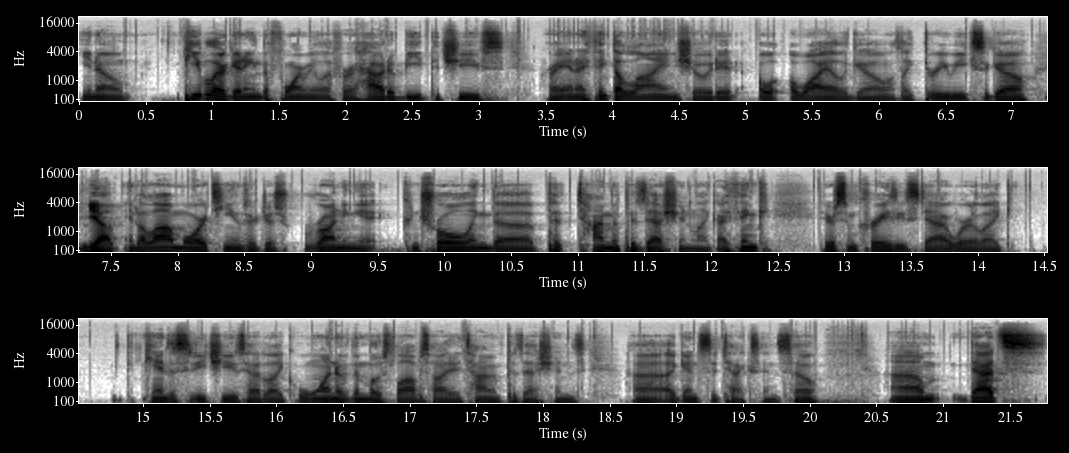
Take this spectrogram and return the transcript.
you know people are getting the formula for how to beat the Chiefs, right? And I think the Lions showed it a, a while ago, like three weeks ago Yeah. and a lot more teams are just running it, controlling the p- time of possession. Like I think there's some crazy stat where like Kansas City Chiefs had like one of the most lopsided time of possessions uh, against the Texans. So um, that's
